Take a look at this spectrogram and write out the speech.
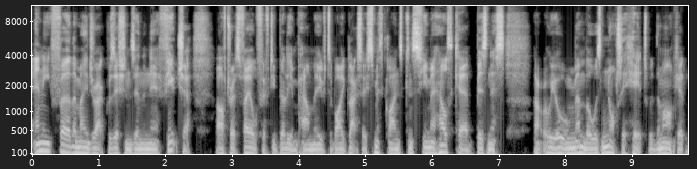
any further major acquisitions in the near future after its failed £50 billion move to buy GlaxoSmithKline's consumer healthcare business. That we all remember was not a hit with the market.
